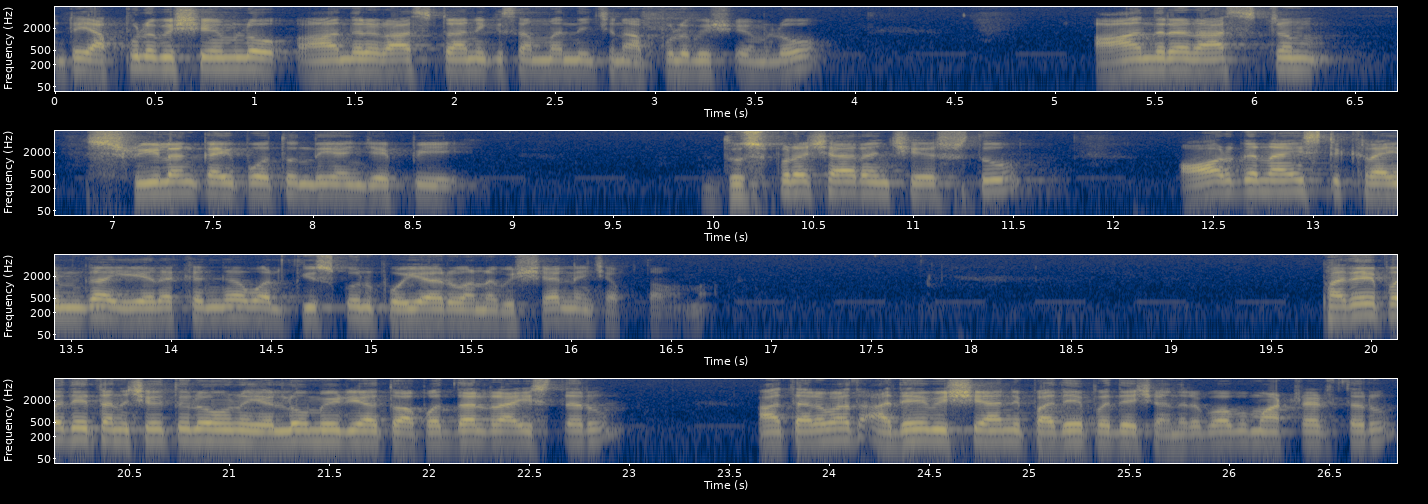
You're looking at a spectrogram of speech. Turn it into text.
అంటే అప్పుల విషయంలో ఆంధ్ర రాష్ట్రానికి సంబంధించిన అప్పుల విషయంలో ఆంధ్ర రాష్ట్రం శ్రీలంక అయిపోతుంది అని చెప్పి దుష్ప్రచారం చేస్తూ ఆర్గనైజ్డ్ క్రైమ్గా ఏ రకంగా వాళ్ళు తీసుకొని పోయారు అన్న విషయాలు నేను చెప్తా ఉన్నా. పదే పదే తన చేతిలో ఉన్న ఎల్లో మీడియాతో అబద్ధాలు రాయిస్తారు. ఆ తర్వాత అదే విషయాన్ని పదే పదే చంద్రబాబు మాట్లాడతారు.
